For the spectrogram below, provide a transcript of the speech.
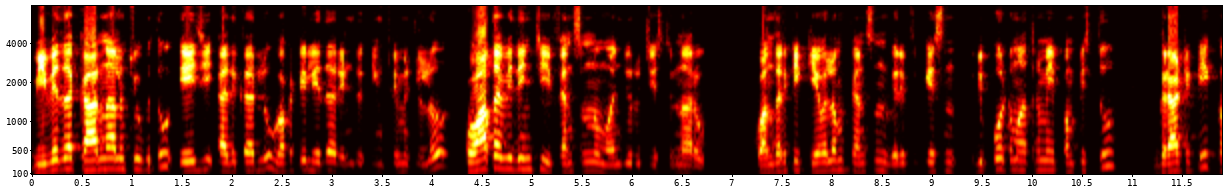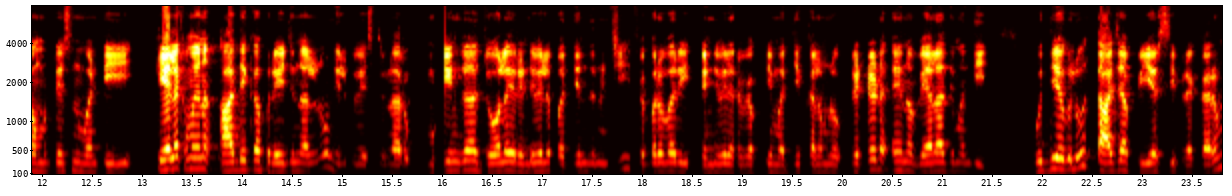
వివిధ కారణాలు చూపుతూ ఏజీ అధికారులు ఒకటి లేదా రెండు ఇంక్రిమెంట్లలో కోత విధించి పెన్షన్ను మంజూరు చేస్తున్నారు. కొందరికి కేవలం పెన్షన్ వెరిఫికేషన్ రిపోర్ట్ మాత్రమే పంపిస్తూ గ్రాటిటీ కంపిటేషన్ వంటి కీలకమైన ఆర్థిక ప్రయోజనాలను నిలిపివేస్తున్నారు. ముఖ్యంగా జూలై రెండు వేల పద్దెనిమిది నుంచి ఫిబ్రవరి రెండు వేల ఇరవై ఒకటి మధ్య కాలంలో రిటైర్డ్ అయిన వేలాది మంది ఉద్యోగులు తాజా పిఆర్సీ ప్రకారం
